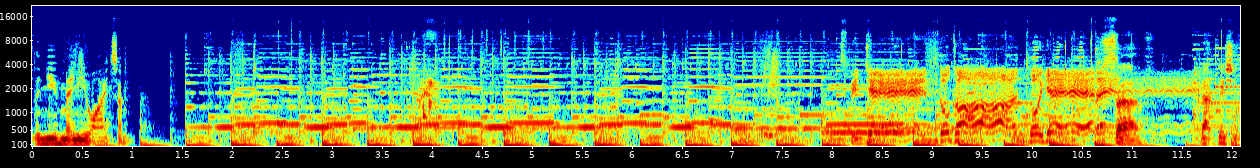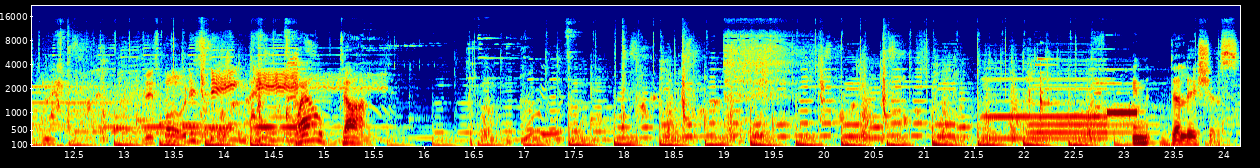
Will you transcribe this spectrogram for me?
The new menu item. Serve. That dish is beautiful. This boat is sinking. Well done. Delicious.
